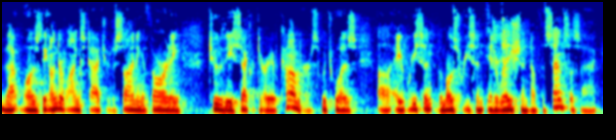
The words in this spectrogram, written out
that was the underlying statute assigning authority to the Secretary of Commerce, which was uh, a recent, the most recent iteration of the Census Act,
